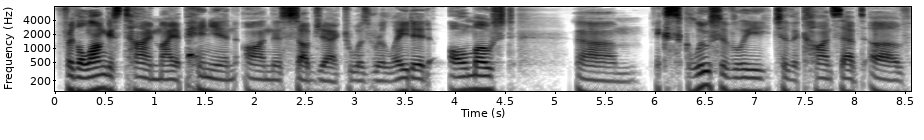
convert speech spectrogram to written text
for the longest time, my opinion on this subject was related almost um, exclusively to the concept of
